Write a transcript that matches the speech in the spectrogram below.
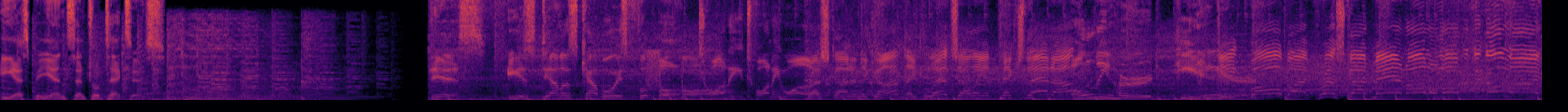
ESPN Central Texas. This is Dallas Cowboys football 2021. Prescott in the gun. They blitz. Elliott picks that up. Only heard here. Deep ball by Prescott. Man all alone at the goal line.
